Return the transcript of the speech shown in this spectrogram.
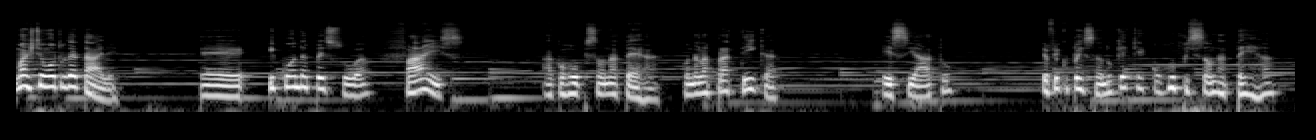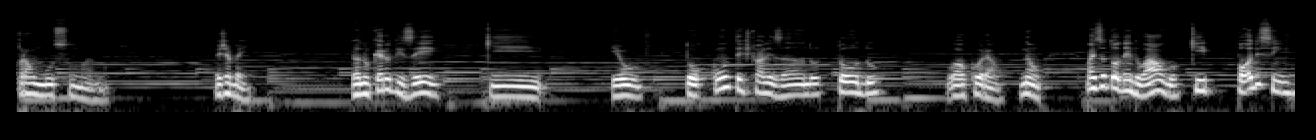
Mas tem um outro detalhe. É, e quando a pessoa faz a corrupção na terra, quando ela pratica esse ato, eu fico pensando o que é, é corrupção na terra para um muçulmano. Veja bem, eu não quero dizer que eu estou contextualizando todo o Alcorão. Não. Mas eu estou dando algo que pode sim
